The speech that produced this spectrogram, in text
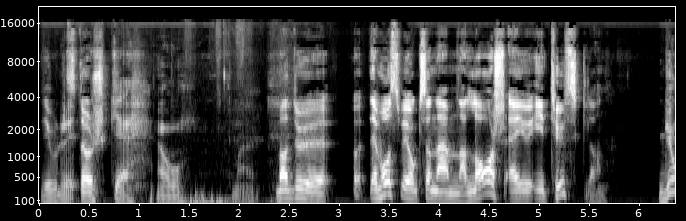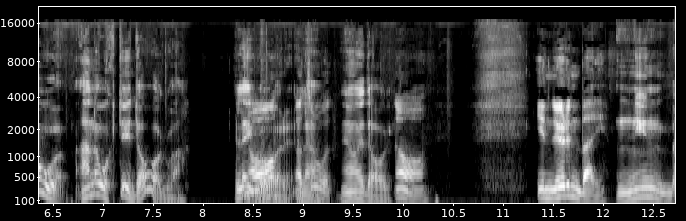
Det gjorde det Störst. icke. Jo. Men du, det måste vi också nämna. Lars är ju i Tyskland. jo, han åkte idag va? Eller Ja, igår? jag eller? tror- Ja, idag. Ja. I Nürnberg. Nyn,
